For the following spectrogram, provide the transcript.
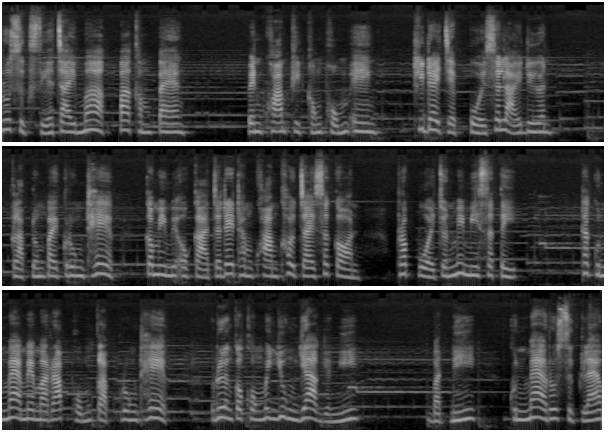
รู้สึกเสียใจมากป้าคำแปง เป็นความผิดของผมเอง ที่ได้เจ็บป่วยเสียหลายเดือน กลับลงไปกรุงเทพก็ไม่มีโอกาสจะได้ทำความเข้าใจซะก่อน เพราะป่วยจนไม่มีสติ ถ้าคุณแม่ไม่มารับผมกลับกรุงเทพ เรื่องก็คงไม่ยุ่งยากอย่างนี้ บัดนี้คุณแม่รู้สึกแล้ว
